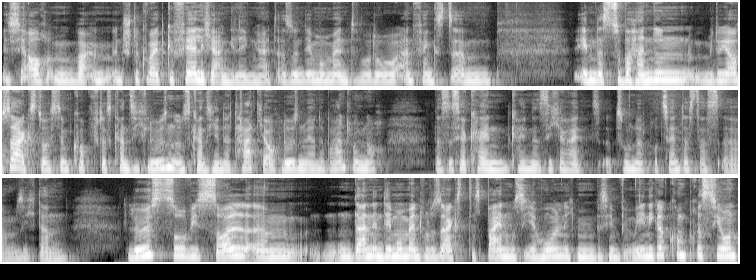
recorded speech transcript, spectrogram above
Ist ja auch im, im, ein Stück weit gefährliche Angelegenheit. Also in dem Moment, wo du anfängst, ähm, eben das zu behandeln, wie du ja auch sagst, du hast im Kopf, das kann sich lösen und es kann sich in der Tat ja auch lösen während der Behandlung noch. Das ist ja kein, keine Sicherheit zu 100 Prozent, dass das ähm, sich dann löst, so wie es soll. Ähm, dann in dem Moment, wo du sagst, das Bein muss sich erholen, ich ein bisschen weniger Kompression,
